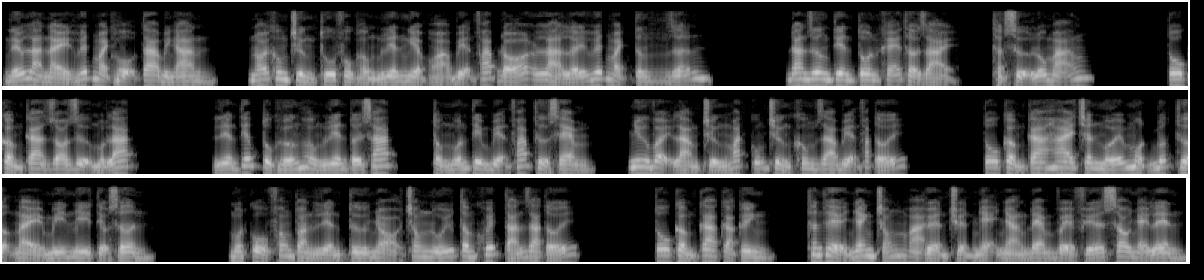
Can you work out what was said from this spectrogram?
nếu là này huyết mạch hộ ta bình an, nói không chừng thu phục hồng liên nghiệp hỏa biện pháp đó là lấy huyết mạch tương dẫn. Đan Dương Tiên Tôn khẽ thở dài, thật sự lỗ mãng. Tô Cẩm Ca do dự một lát, liền tiếp tục hướng hồng liên tới sát, tổng muốn tìm biện pháp thử xem, như vậy làm chừng mắt cũng chừng không ra biện pháp tới. Tô Cẩm Ca hai chân mới một bước thượng này mini tiểu sơn. Một cổ phong toàn liền từ nhỏ trong núi tâm khuyết tán ra tới. Tô Cẩm Ca cả kinh, thân thể nhanh chóng mà huyền chuyển nhẹ nhàng đem về phía sau nhảy lên.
